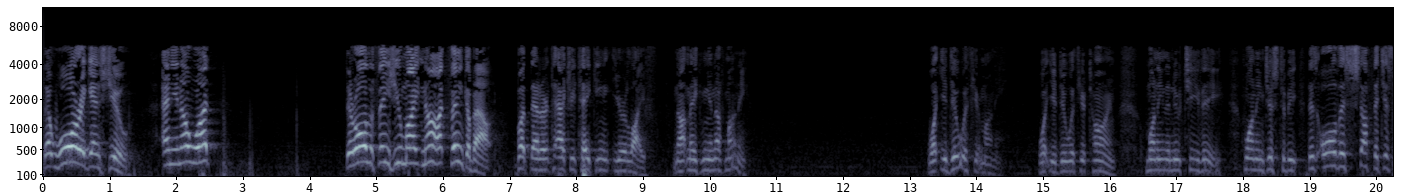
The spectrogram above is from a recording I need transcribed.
that war against you. And you know what? They're all the things you might not think about, but that are actually taking your life. Not making enough money. What you do with your money. What you do with your time. Wanting the new TV. Wanting just to be. There's all this stuff that just.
